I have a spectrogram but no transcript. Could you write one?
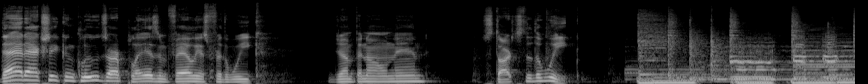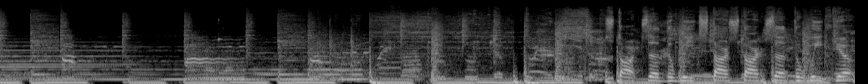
That actually concludes our players and failures for the week. Jumping on in, starts to the week. Starts of the week, start starts of the week, yup.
